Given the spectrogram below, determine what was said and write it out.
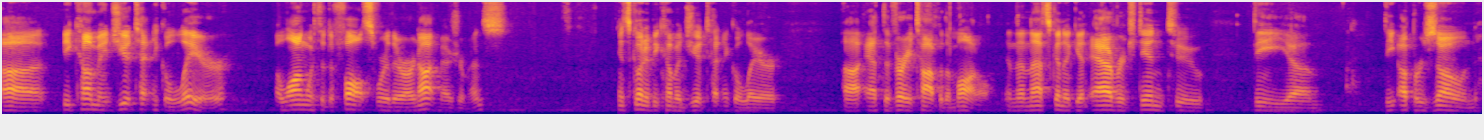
uh, become a geotechnical layer along with the defaults where there are not measurements. It's going to become a geotechnical layer at the very top of the model, and then that's going to get averaged into the um, the upper zone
